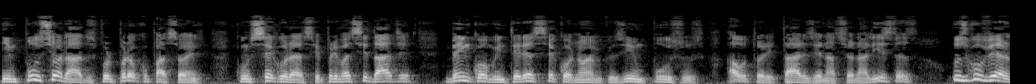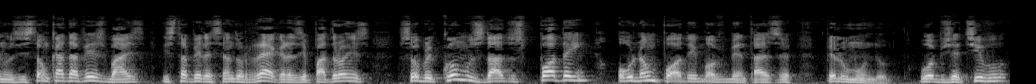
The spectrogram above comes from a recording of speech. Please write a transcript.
Impulsionados por preocupações com segurança e privacidade, bem como interesses econômicos e impulsos autoritários e nacionalistas, os governos estão cada vez mais estabelecendo regras e padrões sobre como os dados podem ou não podem movimentar-se pelo mundo. O objetivo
